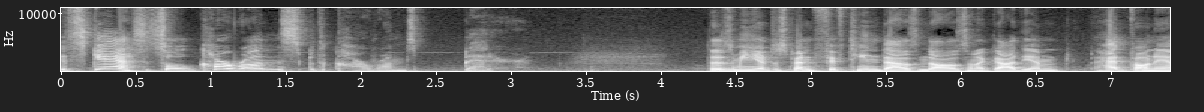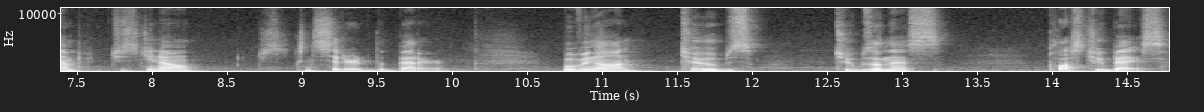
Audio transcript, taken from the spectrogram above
it's gas. It's old car runs, but the car runs better. Doesn't mean you have to spend fifteen thousand dollars on a goddamn headphone amp. Just you know, just consider the better. Moving on, tubes, tubes on this, plus two bass.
